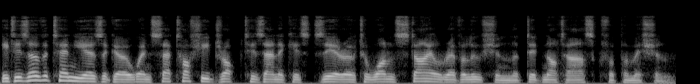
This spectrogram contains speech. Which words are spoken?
It is over 10 years ago when Satoshi dropped his anarchist 0 to 1 style revolution that did not ask for permission.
